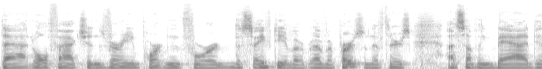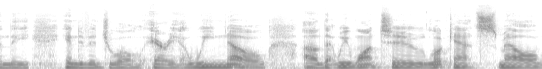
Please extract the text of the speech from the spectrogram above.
that olfaction is very important for the safety of a, of a person if there's uh, something bad in the individual area. We know uh, that we want to look at smell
